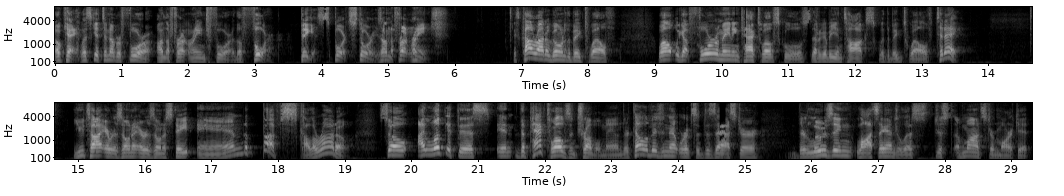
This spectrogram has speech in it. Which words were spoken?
Okay, let's get to number four on the front range four. The four biggest sports stories on the front range. Is Colorado going to the Big 12? Well, we got four remaining Pac 12 schools that are going to be in talks with the Big 12 today Utah, Arizona, Arizona State, and the Buffs, Colorado. So I look at this, and the Pac 12's in trouble, man. Their television network's a disaster. They're losing Los Angeles, just a monster market.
